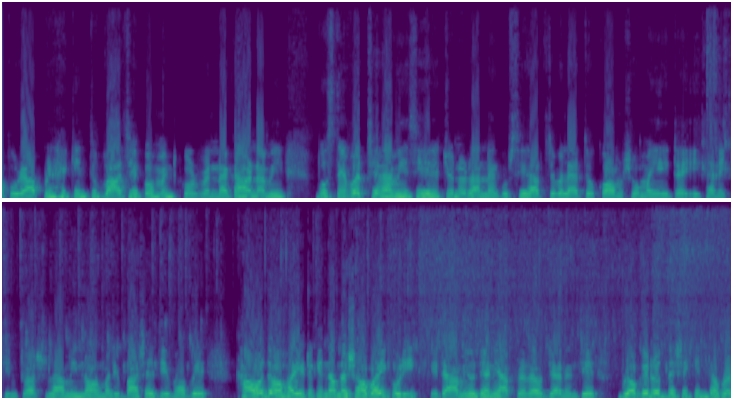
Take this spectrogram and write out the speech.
আপুরা, আপনারা কিন্তু বাজে কমেন্ট করবেন না, কারণ আমি বুঝতেই পারছেন, আমি সেহেরির জন্য রান্না করছি রাত্রেবেলা এত কম সময় এটা এখানে কিন্তু আসলে আমি নর্মালি বাসায় যেভাবে খাওয়া দাওয়া হয়, এটা কিন্তু আমরা সবাই করি। এটা আমিও জানি, আপনারাও জানেন যে ব্লগের উদ্দেশ্যে কিন্তু আমরা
